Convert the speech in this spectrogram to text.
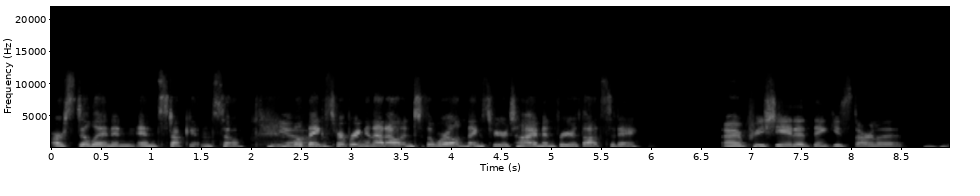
are still in and, and stuck in so. Yeah. well thanks for bringing that out into the world thanks for your time and for your thoughts today. I appreciate it. Thank you starlet. Mm-hmm.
